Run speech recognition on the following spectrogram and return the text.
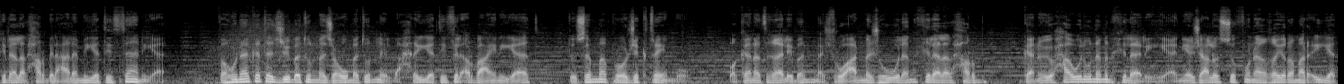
خلال الحرب العالمية الثانية. فهناك تجربة مزعومة للبحرية في الأربعينيات تسمى Project Rainbow وكانت غالبا مشروعا مجهولا خلال الحرب كانوا يحاولون من خلاله أن يجعلوا السفن غير مرئية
